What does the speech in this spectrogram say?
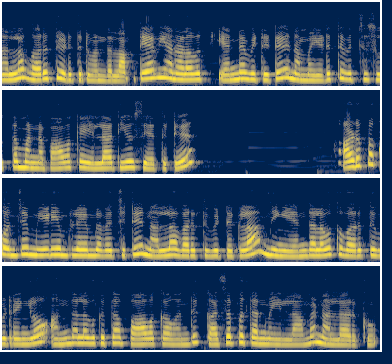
நல்லா வறுத்து எடுத்துகிட்டு வந்துடலாம். தேவையான அளவு எண்ணெய் விட்டுட்டு நம்ம எடுத்து வச்சு சுத்தம் பண்ண பாவக்காய் எல்லாத்தையும் சேர்த்துட்டு அடுப்பை கொஞ்சம் மீடியம் ஃப்ளேமில் வச்சுட்டு நல்லா வறுத்து விட்டுக்கலாம். நீங்கள் எந்த அளவுக்கு வறுத்து விடுறீங்களோ அந்த அளவுக்கு தான் பாவக்காய் வந்து கசப்பு தன்மை இல்லாமல் நல்லாயிருக்கும்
